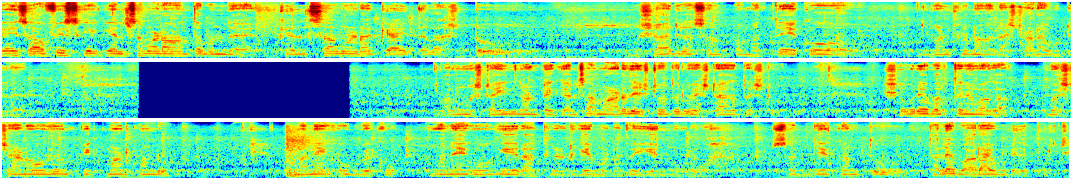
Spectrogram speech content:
ಗೈಸ್ ಆಫೀಸ್ಗೆ ಕೆಲಸ ಮಾಡವ ಅಂತ ಮುಂದೆ ಕೆಲಸ ಮಾಡೋಕ್ಕೆ ಆಯ್ತಲ್ಲ, ಅಷ್ಟು ಹುಷಾರಿಲ್ಲ ಸ್ವಲ್ಪ. ಮತ್ತೆ ಕೋ ಗಂಟ್ಲು ನಾವೆಲ್ಲ ಸ್ಟಾರ್ಟ್ ಆಗಿಬಿಟ್ಟಿದೆ. ಆಲ್ಮೋಸ್ಟ್ ಐದು ಗಂಟೆ ಕೆಲಸ ಮಾಡದೆ ಎಷ್ಟೊತ್ತರೂ ಎಷ್ಟಾಗುತ್ತೆ ಅಷ್ಟು ಶೌರ್ಯ ಬರ್ತಾನೆ ಇವಾಗ. ಬಸ್ ಸ್ಟ್ಯಾಂಡ್ಗೆ ಹೋಗಿ ಪಿಕ್ ಮಾಡಿಕೊಂಡು ಮನೆಗೆ ಹೋಗಬೇಕು. ಮನೆಗೆ ಹೋಗಿ ರಾತ್ರಿ ಅಡುಗೆ ಮಾಡೋದು ಏನು ನೋಡುವ. ಸದ್ಯಕ್ಕಂತೂ ತಲೆ ಭಾರ ಆಗಿಬಿಟ್ಟಿದೆ ಪೂರ್ತಿ.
